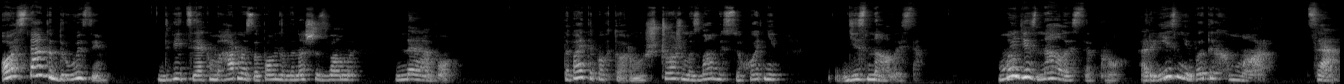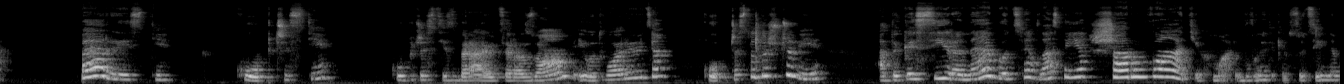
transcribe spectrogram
Ось так, друзі. Дивіться, як ми гарно заповнили наше з вами небо. Давайте повторимо, що ж ми з вами сьогодні дізналися. Ми дізналися про різні види хмар. Це перисті, купчасті. Купчасті збираються разом і утворюються купчасто-дощові. А таке сіре небо це, власне, є шаруваті хмари, бо вони таким суцільним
